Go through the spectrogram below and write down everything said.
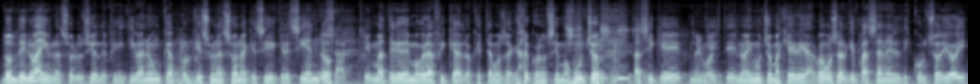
donde no hay una solución definitiva nunca porque es una zona que sigue creciendo Exacto. en materia demográfica, los que estamos acá lo conocemos mucho, así que este, no hay mucho más que agregar. Vamos a ver qué pasa en el discurso de hoy.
